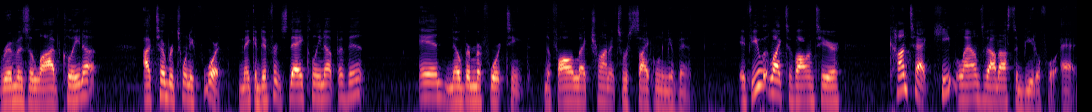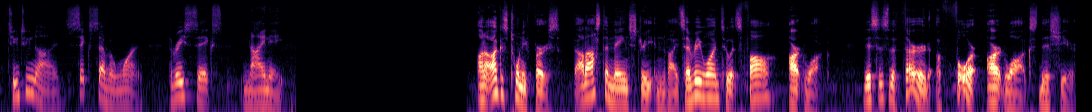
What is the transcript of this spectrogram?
Rivers Alive Cleanup. October 24th, Make a Difference Day cleanup event, and November 14th, the Fall Electronics Recycling event. If you would like to volunteer, contact Keep Lowndes Valdosta Beautiful at 229 671 3698. On August 21st, Valdosta Main Street invites everyone to its Fall Art Walk. This is the third of four art walks this year.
